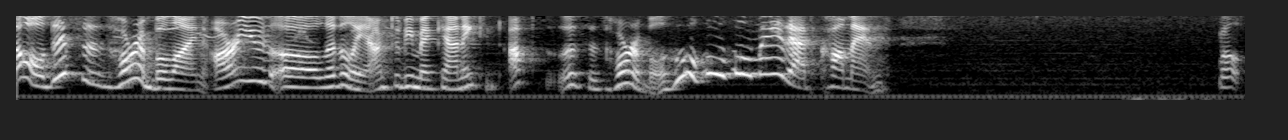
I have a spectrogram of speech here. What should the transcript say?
Oh, this is horrible line. Are you uh, little young to be mechanic? Ups, this is horrible. Who who who made that comment? Well,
